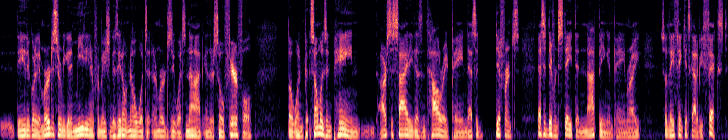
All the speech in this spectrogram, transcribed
they either go to the emergency room to get immediate information because they don't know what's an emergency, what's not, and they're so fearful. But when p- someone's in pain, our society doesn't tolerate pain. That's a difference. That's a different state than not being in pain, right? So they think it's got to be fixed,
